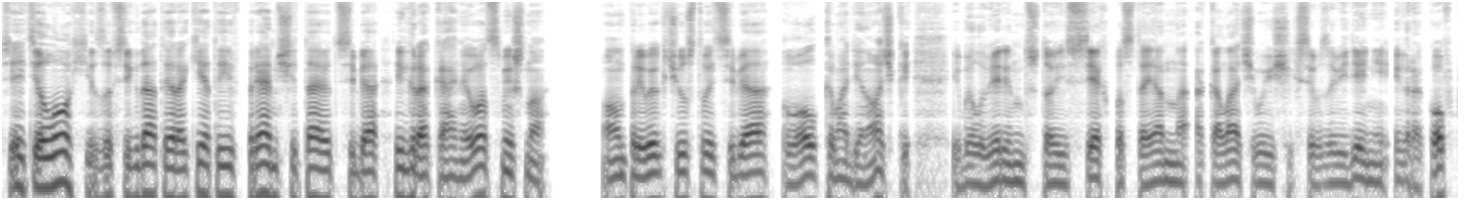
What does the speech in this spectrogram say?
Все эти лохи, завсегдатые ракеты, и впрямь считают себя игроками. Вот смешно. Он привык чувствовать себя волком-одиночкой и был уверен, что из всех постоянно околачивающихся в заведении игроков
